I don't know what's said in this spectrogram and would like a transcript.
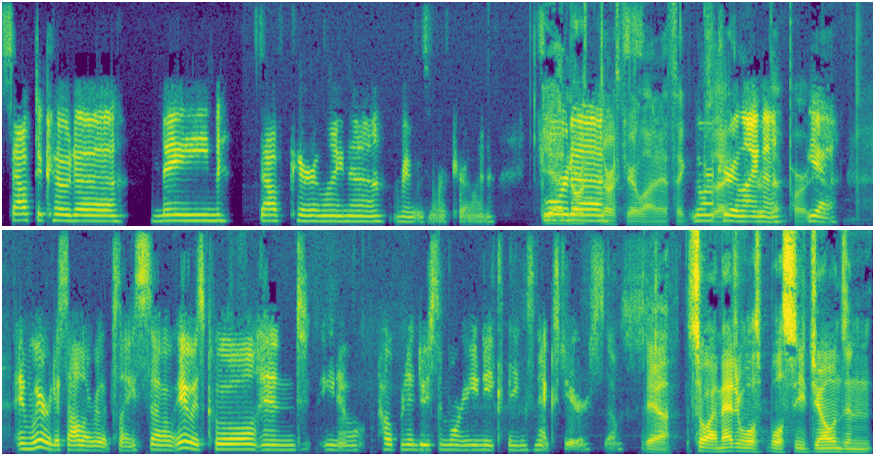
South Dakota, Maine, South Carolina, or maybe it was North Carolina, Florida, Yeah, North, North Carolina, I think. North I Carolina. that part, yeah. And we were just all over the place. So it was cool and, you know, hoping to do some more unique things next year. So Yeah. So I imagine we'll we'll see Jones and,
